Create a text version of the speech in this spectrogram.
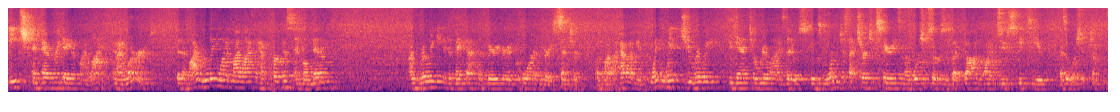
Each and every day of my life. And I learned that if I really wanted my life to have purpose and momentum, I really needed to make that the very, very core and the very center of my life. How about you? When, when did you really begin to realize that it was it was more than just that church experience and those worship services, but God wanted to speak to you as a worship junkie?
